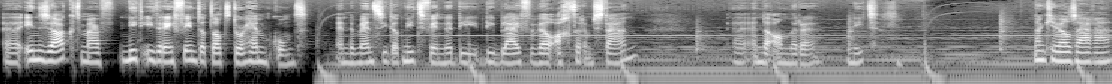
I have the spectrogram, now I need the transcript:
uh, inzakt, maar niet iedereen vindt dat dat door hem komt. En de mensen die dat niet vinden, die, die blijven wel achter hem staan uh, en de anderen niet. Dankjewel, Zara.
